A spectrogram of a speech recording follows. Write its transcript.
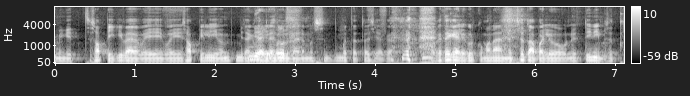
mingit sapikive või, või sapiliive, midagi välja ei tulnud, onju, mõtlesin, et mõttetu asi, aga, aga tegelikult, kui ma näen nüüd seda palju nüüd inimesed,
